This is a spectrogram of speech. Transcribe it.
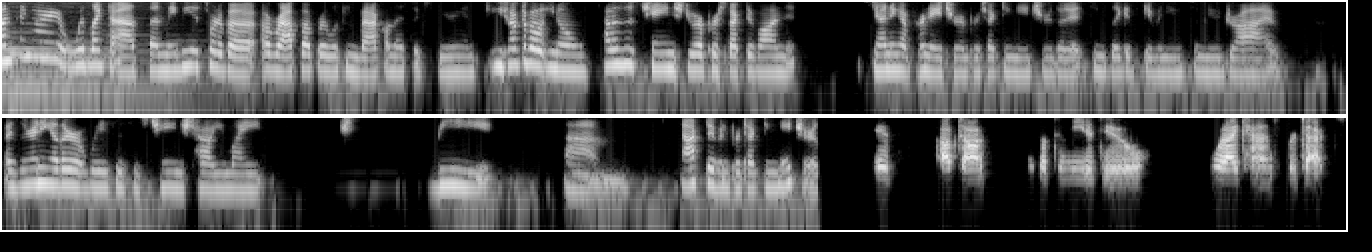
One thing I would like to ask then, maybe as sort of a, a wrap up or looking back on this experience, you talked about, you know, how has this changed your perspective on standing up for nature and protecting nature that it seems like it's given you some new drive. Is there any other ways this has changed how you might be um, active in protecting nature? It's up to us. It's up to me to do what I can to protect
